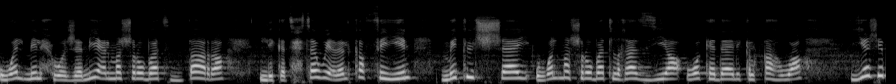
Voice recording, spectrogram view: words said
والملح وجميع المشروبات الضارة اللي كتحتوي على الكافيين مثل الشاي والمشروبات الغازية وكذلك القهوة. يجب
